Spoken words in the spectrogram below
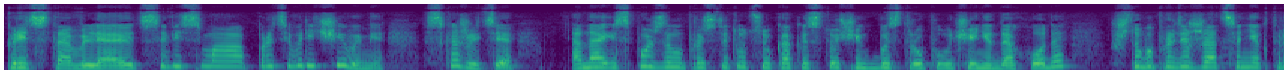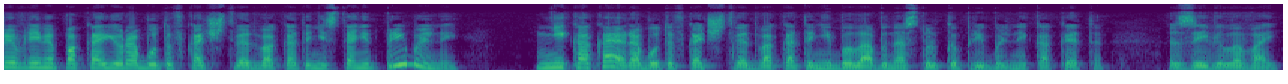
представляются весьма противоречивыми. Скажите, она использовала проституцию как источник быстрого получения дохода, чтобы продержаться некоторое время, пока ее работа в качестве адвоката не станет прибыльной? Никакая работа в качестве адвоката не была бы настолько прибыльной, как эта». — заявила Вай.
